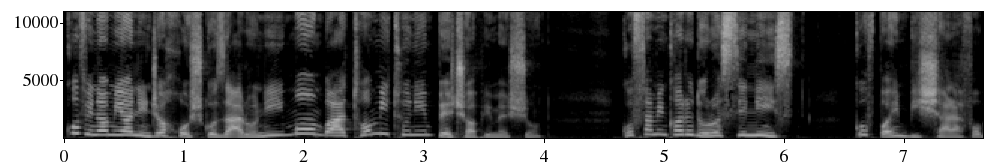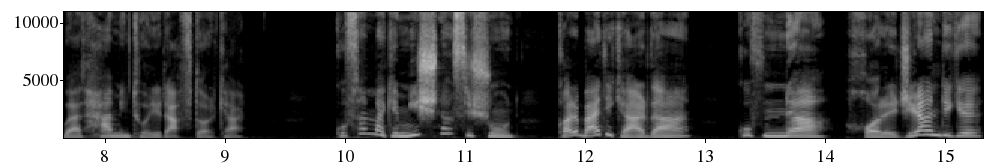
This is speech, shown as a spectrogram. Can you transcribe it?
گفت اینا میان اینجا خوشگذرونی ما هم باید تا می‌تونیم بچاپیمشون. گفتم این کار درستی نیست. گفت با این بیشرفا باید همینطوری رفتار کرد. گفتم مگه میشناسیشون؟ کار بدی کردن؟ گفت نه خارجی هن دیگه.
